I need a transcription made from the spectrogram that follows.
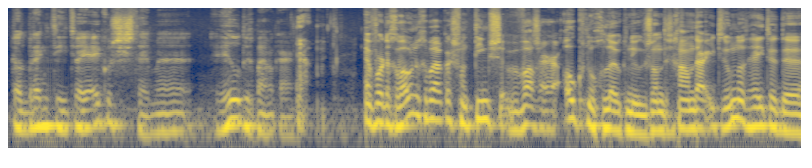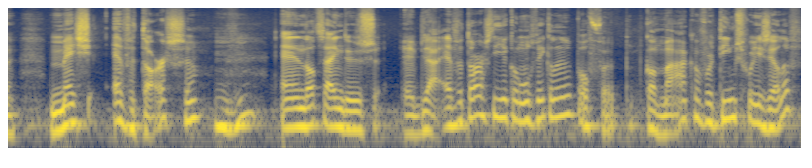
dat brengt die twee ecosystemen heel dicht bij elkaar. Ja. En voor de gewone gebruikers van Teams was er ook nog leuk nieuws. Want ze gaan daar iets doen. Dat heette de Mesh Avatars. Mhm. En dat zijn dus eh, ja, avatars die je kan ontwikkelen of eh, kan maken voor Teams voor jezelf.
